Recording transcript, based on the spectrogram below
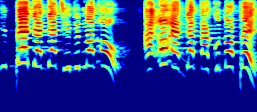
He paid the debt he did not owe. I owe a debt I could not pay.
